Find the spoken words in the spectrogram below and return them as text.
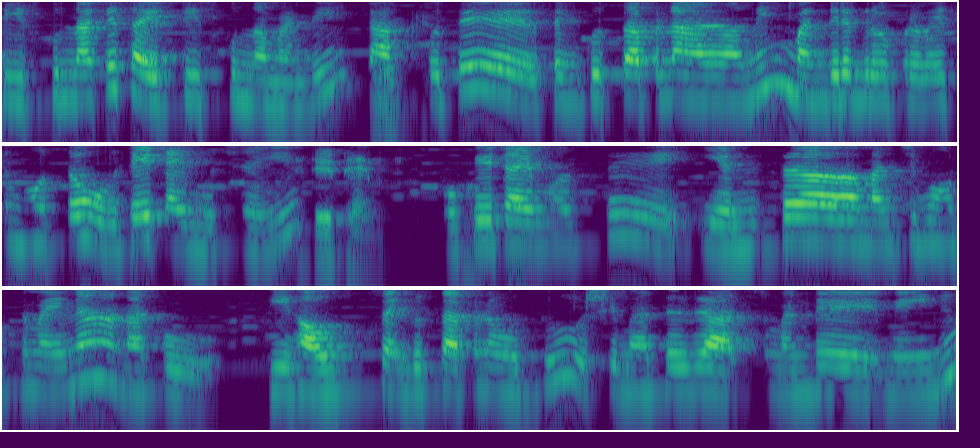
తీసుకున్నాకే సైట్ తీసుకున్నామండి. కాకపోతే శంకుస్థాపన అని మందిర గృహప్రవేశం మొత్తం ఒకటే టైం వచ్చాయి. ఒకే టైం వస్తే ఎంత మంచి ముహూర్తమైనా నాకు ఈ హౌస్ శంకుస్థాపన వద్దు. శ్రీ మాతాజీ ఆశ్రమం అంటే మెయిన్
